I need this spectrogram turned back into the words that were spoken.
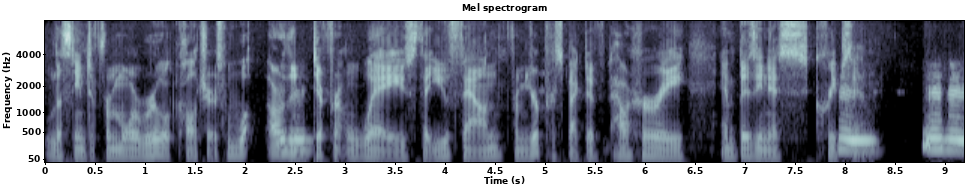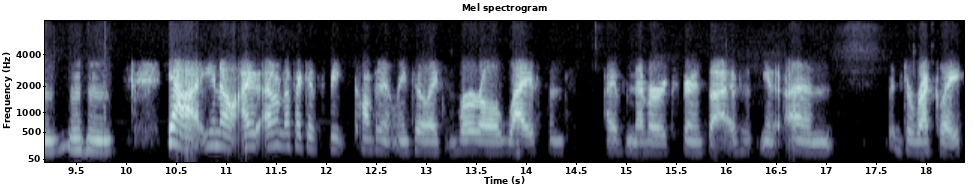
listening to from more rural cultures, what are the different ways that you found from your perspective how hurry and busyness creeps in? Mhm. Mhm. Yeah, you know, I I don't know if I could speak confidently to like rural life since I've never experienced that. I've you know um directly.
